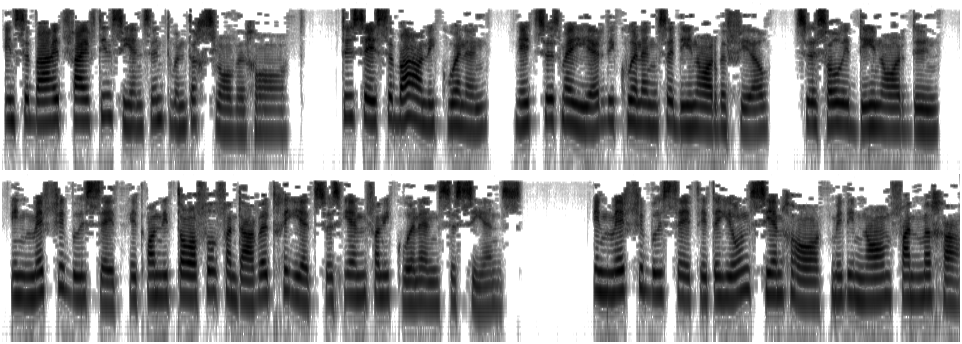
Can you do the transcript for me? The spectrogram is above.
En Seba het 15 seens en 20 slawe gehad. Toe sê Seba aan die koning, net soos my heer die koningse dienaar beveel, so sal die dienaar doen, en Mephiboset het aan die tafel van David geëet soos een van die koningse seens. En Mephiboset het een jong seen gehad met die naam van Micha,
